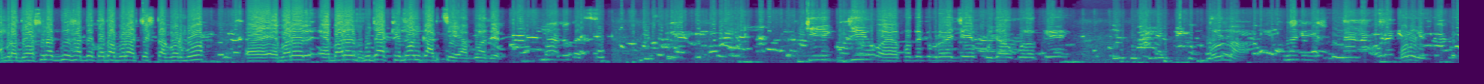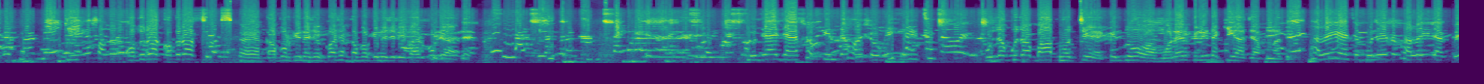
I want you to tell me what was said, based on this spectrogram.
আমরা দর্শনার্থীর সাথে কথা বলার চেষ্টা করব। এবারের এবারের পূজা কেমন কাটছে আপনাদের? ভালো কাছে কি কি পদক্ষেপ রয়েছে পূজা উপলক্ষে? বলুন না। বলুন। কতটা কতটা কাপড় কিনেছেন কয়সার কাপড় কিনেছেন এবার পূজা? পূজায় যা সব কিনতে হয় সবই কিনেছি। পূজা পূজা ভাব হচ্ছে কিন্তু মনের ফিলিংটা কি আছে আপনাদের? ভালোই আছে পূজায় তো ভালোই লাগবে।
